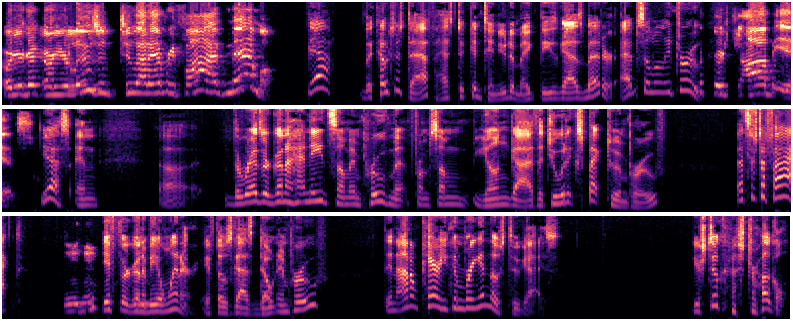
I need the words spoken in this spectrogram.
or you're or you're losing two out of every five minimum. Yeah, the coaching staff has to continue to make these guys better. Absolutely true. What their job is. Yes, and uh, the Reds are going to need some improvement from some young guys that you would expect to improve. That's just a fact. Mm-hmm. If they're going to be a winner, if those guys don't improve, then I don't care. You can bring in those two guys. You're still going to struggle.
